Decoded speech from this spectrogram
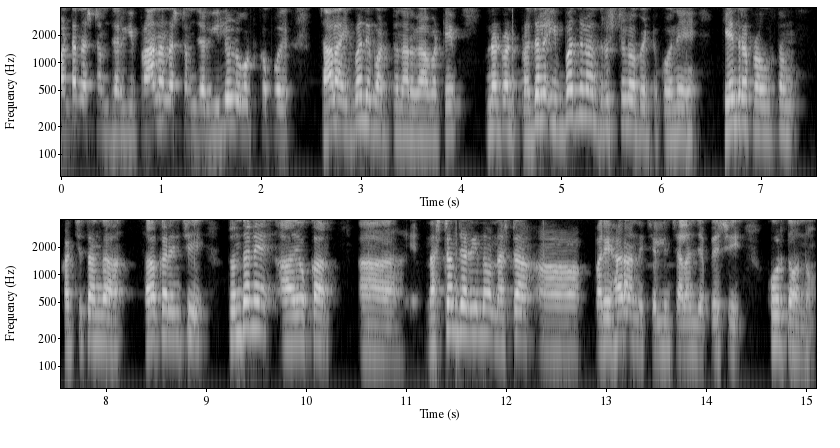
పంట నష్టం జరిగి ప్రాణ నష్టం జరిగి ఇల్లులు కొట్టుకుపోయి చాలా ఇబ్బంది పడుతున్నారు కాబట్టి ఉన్నటువంటి ప్రజల ఇబ్బందులను దృష్టిలో పెట్టుకొని కేంద్ర ప్రభుత్వం ఖచ్చితంగా సహకరించి తొందరనే ఆ యొక్క నష్టం జరిగిందో నష్ట పరిహారాన్ని చెల్లించాలని చెప్పేసి కోరుతా ఉన్నాం.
